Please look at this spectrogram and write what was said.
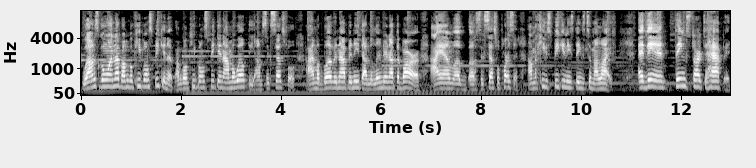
well, I'm going up. I'm going to keep on speaking up. I'm going to keep on speaking. I'm a wealthy. I'm successful. I'm above and not beneath. I'm the lender not the borrower. I am a, a successful person. I'm going to keep speaking these things into my life. And then things start to happen.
